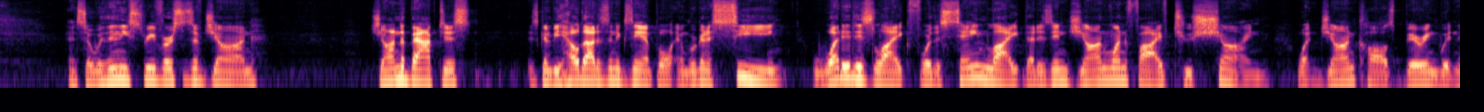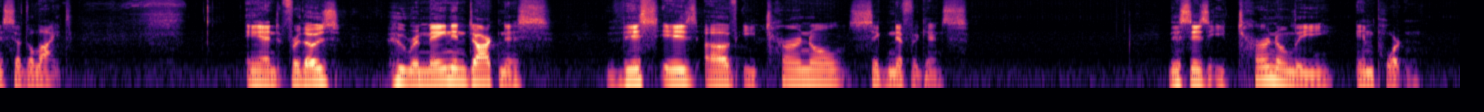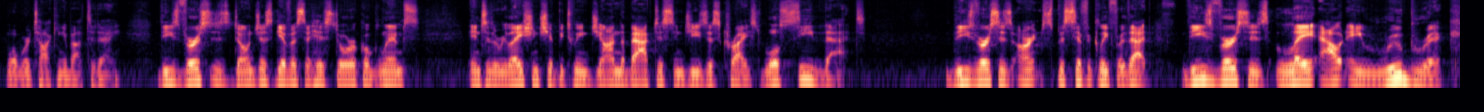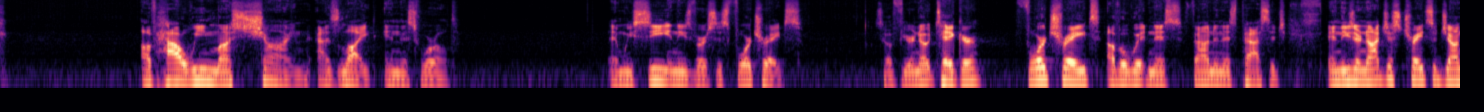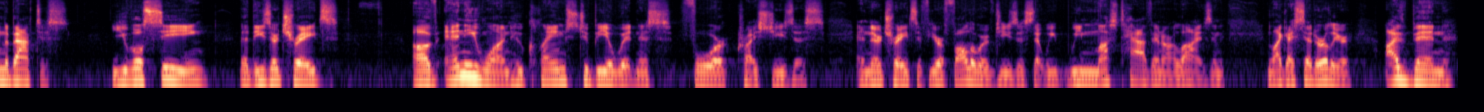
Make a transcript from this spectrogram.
And so within these three verses of John, John the Baptist is going to be held out as an example, and we're going to see what it is like for the same light that is in John 1 5 to shine, what John calls bearing witness of the light. And for those who remain in darkness, this is of eternal significance. This is eternally important, what we're talking about today. These verses don't just give us a historical glimpse into the relationship between John the Baptist and Jesus Christ. We'll see that. These verses aren't specifically for that. These verses lay out a rubric of how we must shine as light in this world. And we see in these verses four traits. So if you're a note taker, four traits of a witness found in this passage. And these are not just traits of John the Baptist. You will see that these are traits of anyone who claims to be a witness for Christ Jesus. And they're traits, if you're a follower of Jesus, that we, we must have in our lives. And like I said earlier, I've been,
